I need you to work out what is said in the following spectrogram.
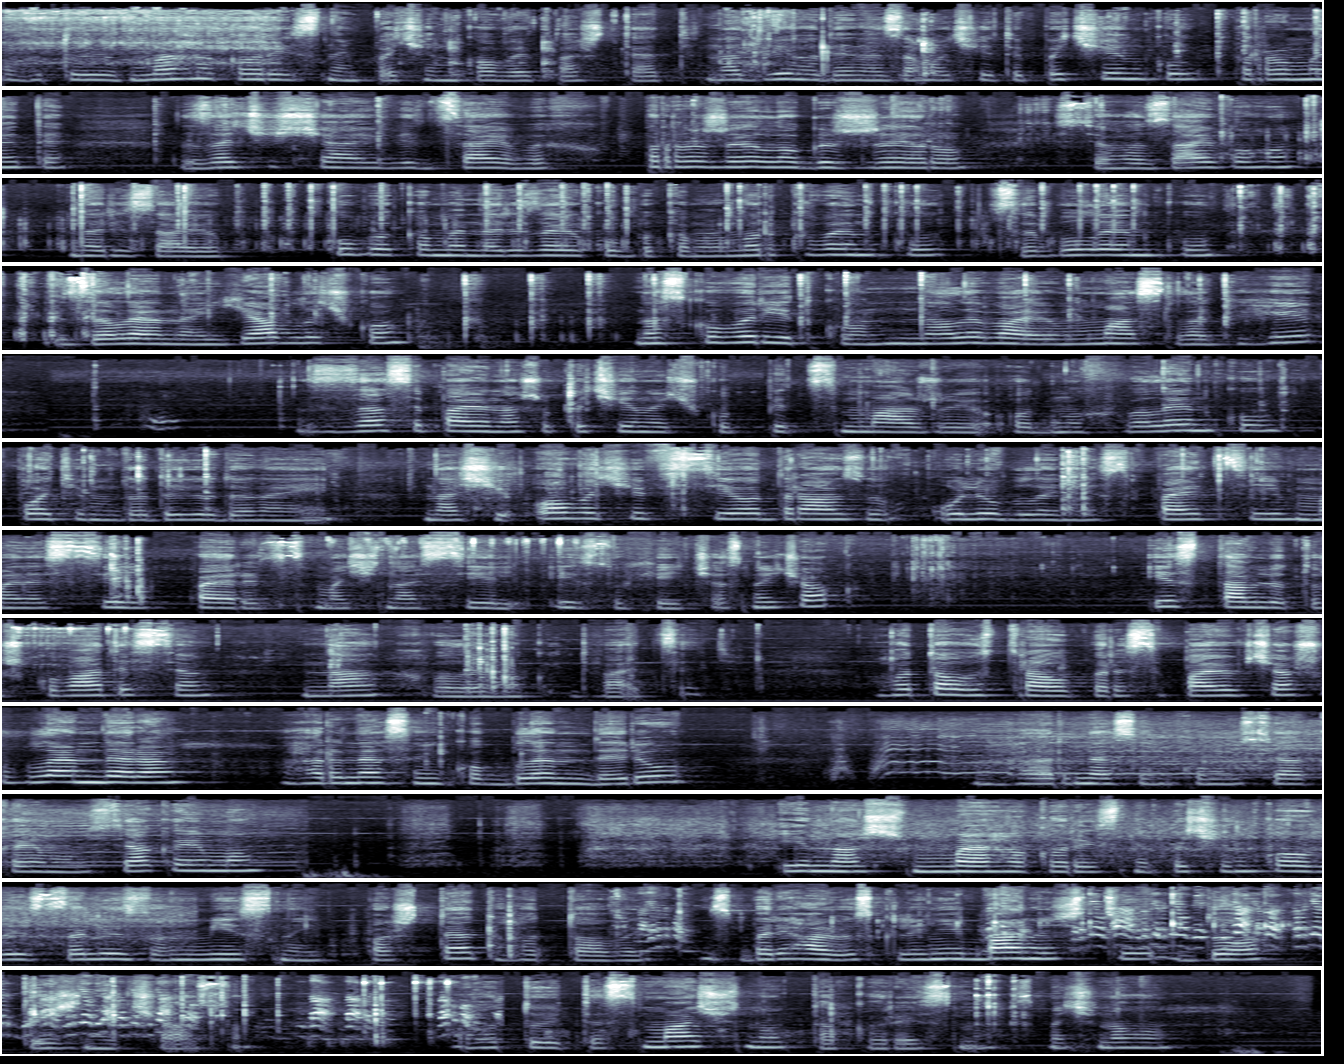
Готую мега корисний печінковий паштет. На 2 години замочити печінку, промити, зачищаю від зайвих прожилок жиру. З цього зайвого нарізаю кубиками, нарізаю кубиками морквинку, цибулинку, зелене яблучко. На сковорідку наливаю масло гги, Засипаю нашу печіночку, підсмажую одну хвилинку, потім додаю до неї наші овочі всі одразу, улюблені спеції. В мене сіль, перець, смачна сіль і сухий чесничок. І ставлю тушкуватися на хвилинок 20. Готову страву пересипаю в чашу блендера, гарнесенько блендерю, гарнесенько мусякаємо, мусякаємо. І наш мега корисний печінковий залізомісний паштет готовий. Зберігаю у скляній баночці до тижня часу. Готуйте смачно та корисно. Смачного!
